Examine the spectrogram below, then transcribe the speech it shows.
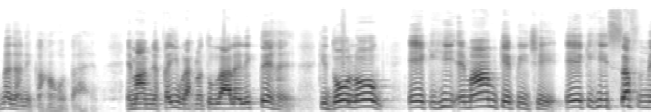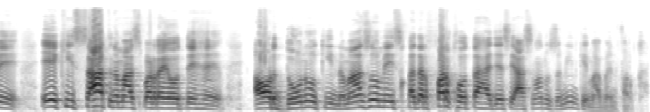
نہ جانے کہاں ہوتا ہے۔ امام نے قیم رحمت اللہ علیہ لکھتے ہیں کہ دو لوگ ایک ہی امام کے پیچھے، ایک ہی صف میں، ایک ہی ساتھ نماز پڑھ رہے ہوتے ہیں۔ اور دونوں کی نمازوں میں اس قدر فرق ہوتا ہے جیسے آسمان و زمین کے مابین فرق ہے۔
